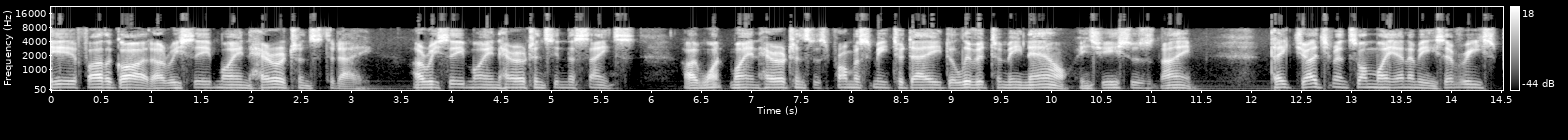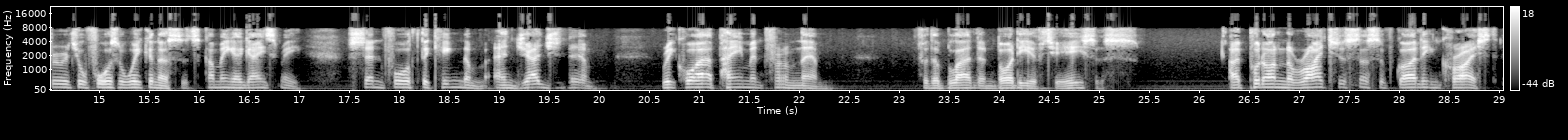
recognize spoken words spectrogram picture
Dear Father God, I receive my inheritance today. I receive my inheritance in the saints. I want my inheritance as promised me today delivered to me now in Jesus' name. Take judgments on my enemies, every spiritual force of wickedness that's coming against me. Send forth the kingdom and judge them. Require payment from them for the blood and body of Jesus. I put on the righteousness of God in Christ,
